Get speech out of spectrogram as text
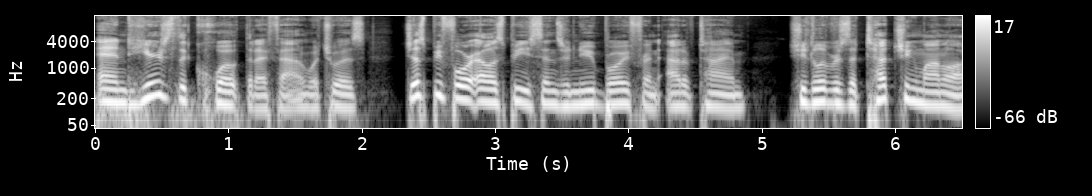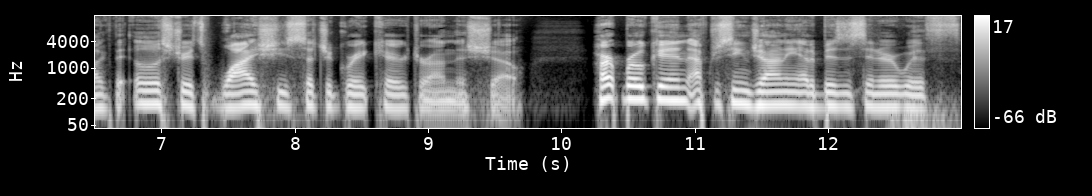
and here's the quote that I found, which was just before LSP sends her new boyfriend out of time, she delivers a touching monologue that illustrates why she's such a great character on this show. Heartbroken after seeing Johnny at a business dinner with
